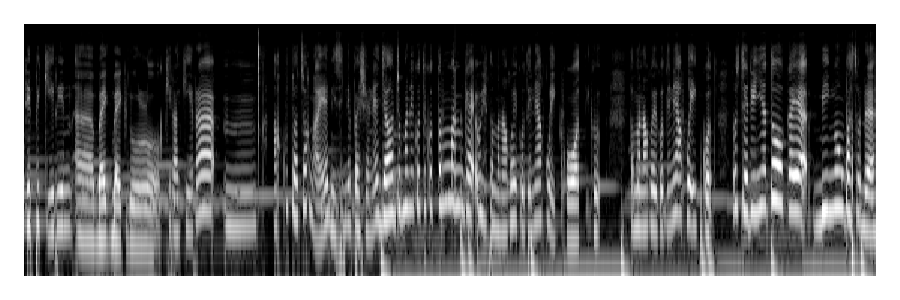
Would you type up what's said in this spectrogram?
Dipikirin uh, baik-baik dulu. Kira-kira um, aku cocok nggak ya di sini passionnya? Jangan cuma ikut-ikut teman kayak wih teman aku ikut ini aku ikut ikut teman aku ikut ini aku ikut. Terus jadinya tuh kayak bingung pas udah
